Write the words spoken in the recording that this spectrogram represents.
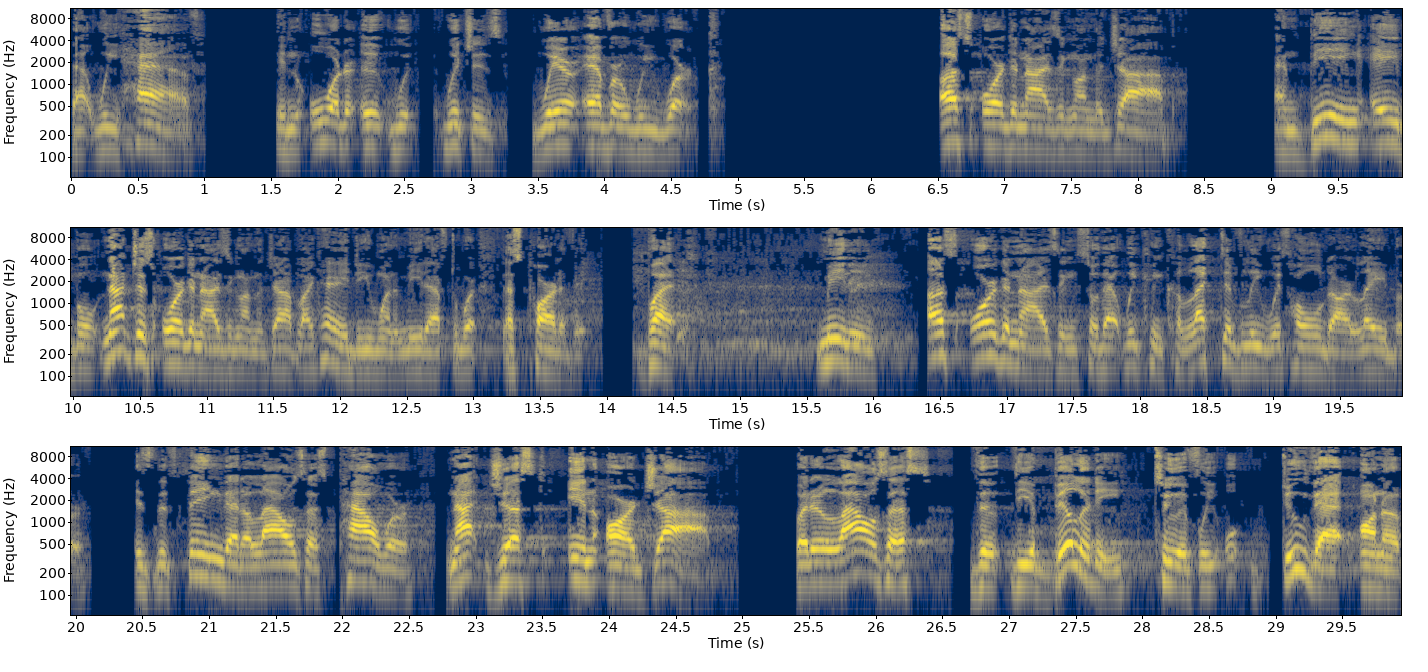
that we have in order, which is wherever we work. Us organizing on the job and being able, not just organizing on the job, like, hey, do you want to meet after work? That's part of it. But meaning us organizing so that we can collectively withhold our labor is the thing that allows us power, not just in our job, but it allows us the, the ability to, if we do that on a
